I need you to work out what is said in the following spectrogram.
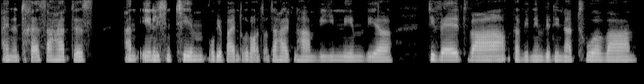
ein Interesse hattest an ähnlichen Themen, wo wir beiden drüber uns unterhalten haben. Wie nehmen wir die Welt wahr oder wie nehmen wir die Natur wahr?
